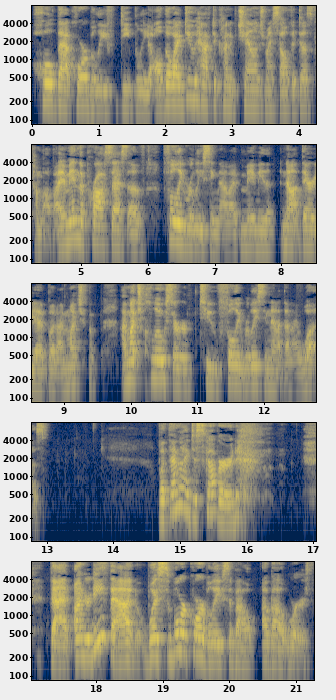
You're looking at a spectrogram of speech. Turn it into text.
hold that core belief deeply, although I do have to kind of challenge myself. It does come up. I am in the process of fully releasing that. I've maybe not there yet, but I'm much I'm much closer to fully releasing that than I was. But then I discovered that underneath that was some more core beliefs about about worth.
